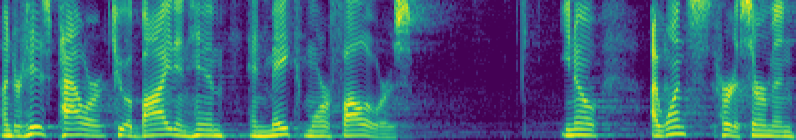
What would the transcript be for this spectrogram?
under his power to abide in him and make more followers. You know, I once heard a sermon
